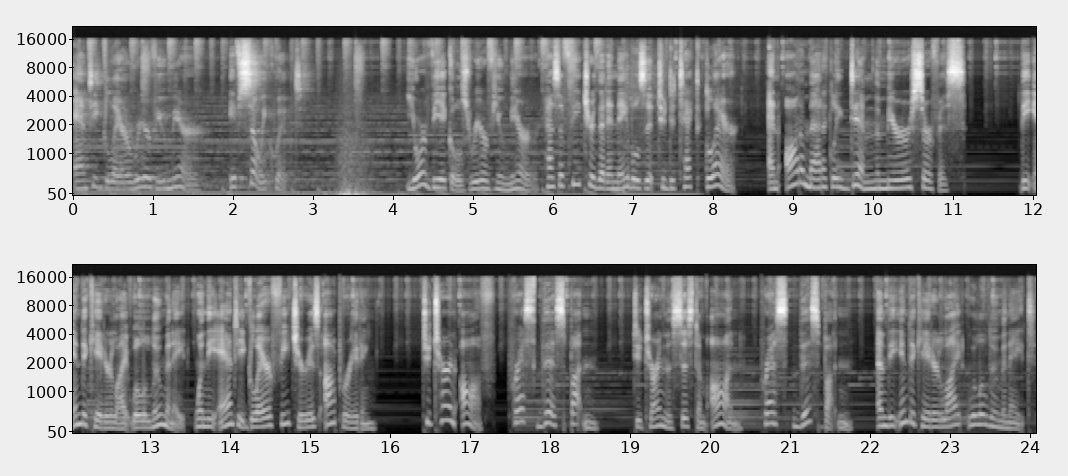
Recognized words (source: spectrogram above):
anti-glare rearview mirror, if so equipped. Your vehicle's rearview mirror has a feature that enables it to detect glare and automatically dim the mirror surface. The indicator light will illuminate when the anti-glare feature is operating. To turn off, press this button. To turn the system on, press this button, and the indicator light will illuminate.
